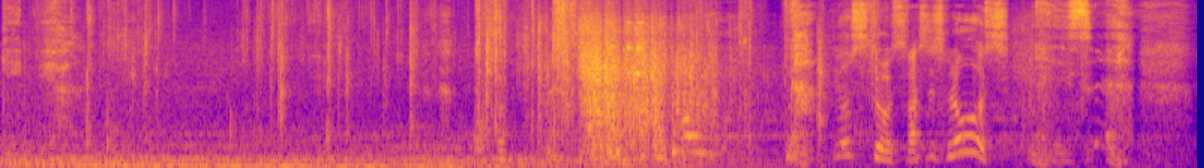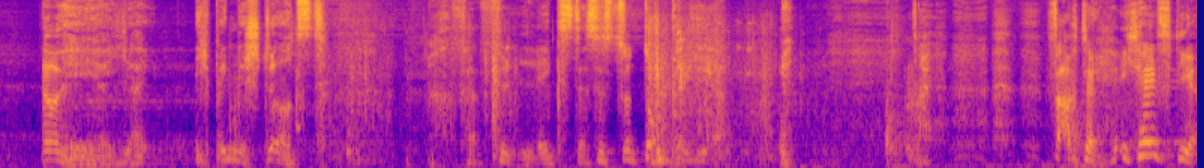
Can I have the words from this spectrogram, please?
Gehen wir. Justus, was ist los? Es, äh, ich bin gestürzt. Verflixt, es ist so dunkel hier. Warte, ich helfe dir.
